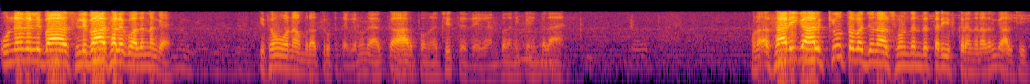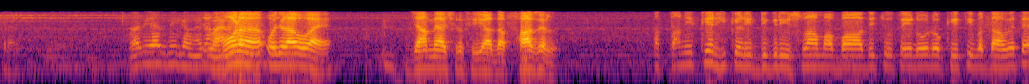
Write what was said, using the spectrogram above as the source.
انہیں دے لباس لباس والے کو آدن ننگا ہے اتوں وہ نام مراد ٹوٹ دے گئے انہیں کہار پونے چیتے دے گئے، پتہ نہیں کہیں بلائیں۔ ہوں ساری گال کیوں توجہ نال سن دن تعریف کریں گال ٹھیک کریں ہوں وہ جڑا وہ ہے جامعہ اشرفیہ دا فاضل۔ پتہ نہیں کیڑی کیڑی ڈگری اسلام آباد چوتے ڈو ڈو کیتی بدا ہوئے تے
